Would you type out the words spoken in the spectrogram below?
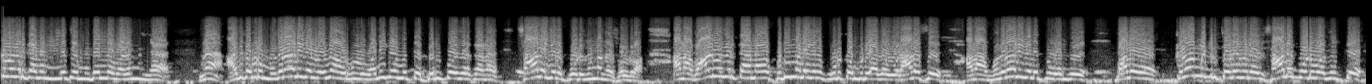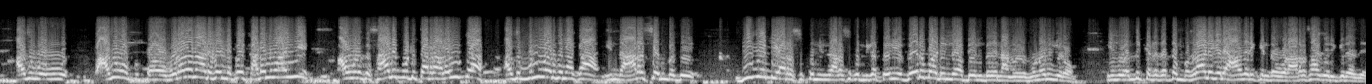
வாழ்வதற்கான நிலத்தை முதல்ல வழங்குங்க. அதுக்கப்புறம் முதலாளிகள் வந்து அவர்கள் வணிகத்தை பெருக்குவதற்கான சாலைகளை போடுங்கன்னு நாங்க சொல்றோம். ஆனா வாழ்வதற்கான குடிமனைகள் கொடுக்க முடியாத ஒரு அரசு ஆனா முதலாளிகளுக்கு வந்து பல கிலோமீட்டர் தொலைவில் சாலை போடுவதற்கு அது ஒ- அதுவும் உலக நாடுகளில் போய் கடன் வாங்கி அவங்களுக்கு சாலை போட்டு தர அளவுக்கு அது முன் வருதுனாக்கா இந்த அரசு என்பது பிஜேபி அரசுக்கும் இந்த அரசுக்கும் மிகப்பெரிய வேறுபாடு இல்லை அப்படி என்பதை நாங்கள் உணர்கிறோம். இது வந்து கிட்டத்தட்ட முதலாளிகளை ஆதரிக்கின்ற ஒரு அரசாக இருக்கிறது.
